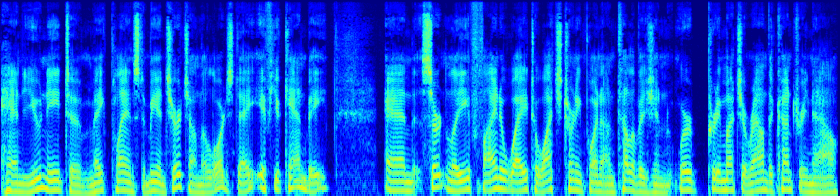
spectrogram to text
and you need to make plans to be in church on the Lord's Day if you can be. and certainly find a way to watch Turning Point on television. We're pretty much around the country now,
